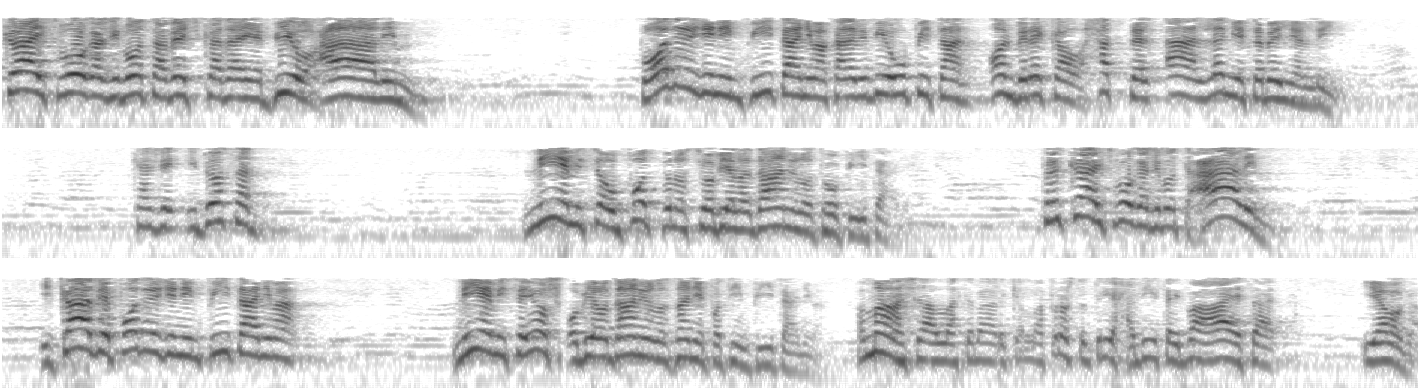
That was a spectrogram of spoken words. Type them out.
kraj svoga života već kada je bio alim po određenim pitanjima kada bi bio upitan on bi rekao hatta an lam yatabayyan li. Kaže i do sad nije mi se u potpunosti objelodanilo to pitanje. Pred kraj svoga života alim. I kaže po određenim pitanjima nije mi se još objelodanilo znanje po tim pitanjima. A maša Allah tebarek Allah prosto tri hadita i dva ajeta i evo ga.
